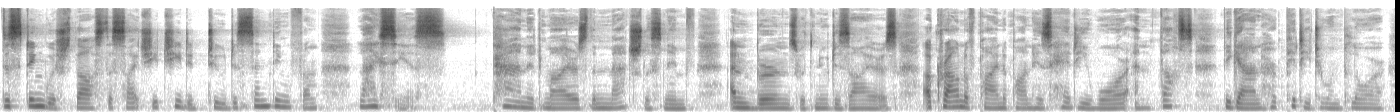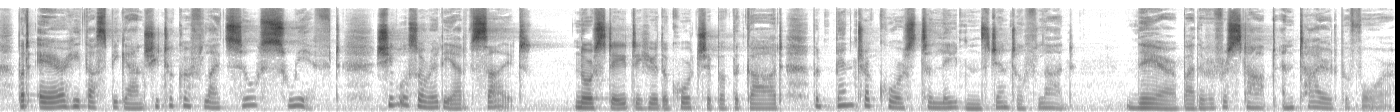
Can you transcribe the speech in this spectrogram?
Distinguished thus the sight she cheated too, descending from Lycaeus, Pan admires the matchless nymph and burns with new desires. A crown of pine upon his head he wore, and thus began her pity to implore. But ere he thus began, she took her flight so swift she was already out of sight, nor stayed to hear the courtship of the god, but bent her course to Ladon's gentle flood. There by the river stopped, and tired before,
